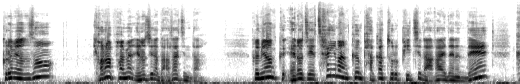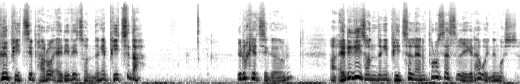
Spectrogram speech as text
그러면서 결합하면 에너지가 낮아진다. 그러면 그 에너지의 차이만큼 바깥으로 빛이 나가야 되는데 그 빛이 바로 LED 전등의 빛이다. 이렇게 지금 아, LED 전등이 빛을 내는 프로세스를 얘기를 하고 있는 것이죠.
